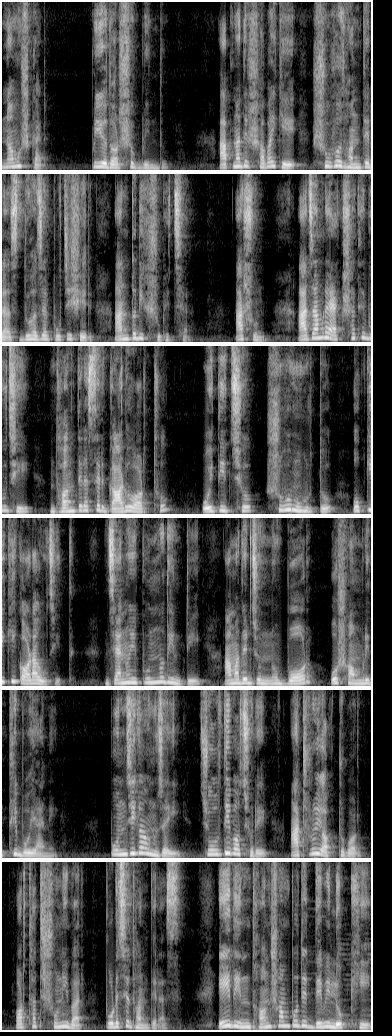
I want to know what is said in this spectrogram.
নমস্কার, প্রিয় দর্শকবৃন্দ। আপনাদের সবাইকে শুভ ধনতেরাস দু হাজার পঁচিশের আন্তরিক শুভেচ্ছা। আসুন, আজ আমরা একসাথে বুঝি ধনতেরাসের গাঢ় অর্থ, ঐতিহ্য, শুভ মুহূর্ত ও কি কি করা উচিত, যেন এই পুণ্য দিনটি আমাদের জন্য বর ও সমৃদ্ধি বয়ে আনে। পঞ্জিকা অনুযায়ী চলতি বছরে আঠেরোই অক্টোবর, অর্থাৎ শনিবার, পড়েছে ধনতেরাস। এই দিন ধন সম্পদের দেবী লক্ষ্মী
